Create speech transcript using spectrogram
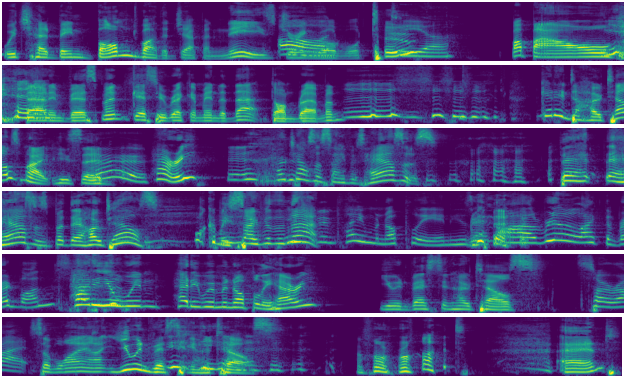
which had been bombed by the Japanese during Mm-hmm. Oh, World War II. Dear. Ba-bow. Bad investment. Guess who recommended that? Don Bradman. Get into hotels, mate, he said. No. Harry, hotels are safe as houses. They're, they're houses, but they're hotels. What could be safer than He's that? been playing Monopoly and he's like, oh, I really like the red ones. How do you win? How do you win Monopoly, Harry? You invest in hotels. So right. So why aren't you investing in hotels? All right. And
